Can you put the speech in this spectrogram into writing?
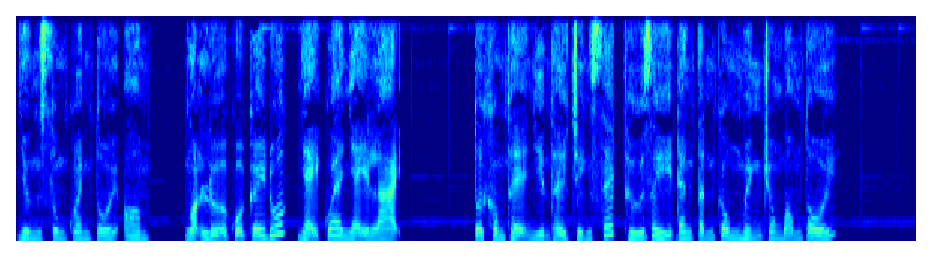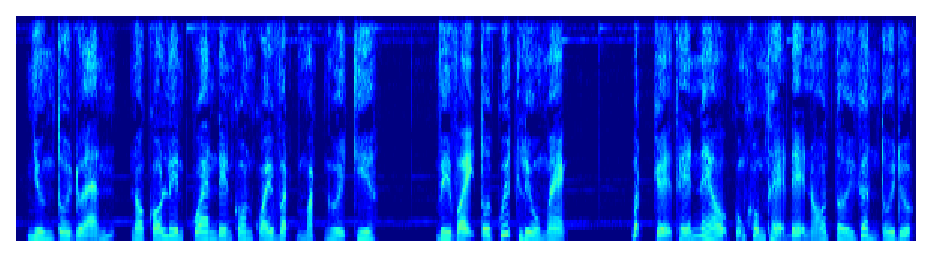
nhưng xung quanh tối om, ngọn lửa của cây đuốc nhảy qua nhảy lại. Tôi không thể nhìn thấy chính xác thứ gì đang tấn công mình trong bóng tối. Nhưng tôi đoán nó có liên quan đến con quái vật mặt người kia. Vì vậy tôi quyết liều mạng. Bất kể thế nào cũng không thể để nó tới gần tôi được.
